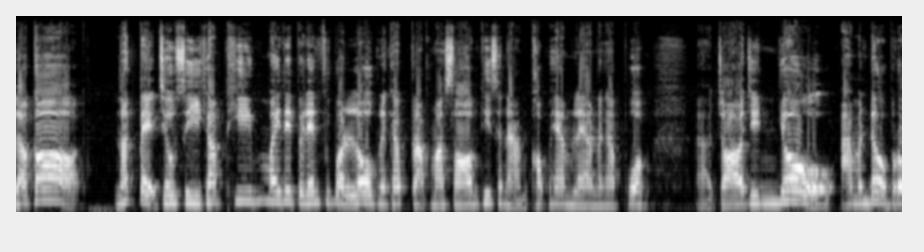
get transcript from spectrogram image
แล้วก็นักเตะเชลซีครับ ที่ไม่ได้ไปเล่นฟุตบอลโลกนะครับ กลับมาซ้อมที่สนามคอปแฮมแล้วนะครับ พวกจอร์จินโยอาร์มันโดโบร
